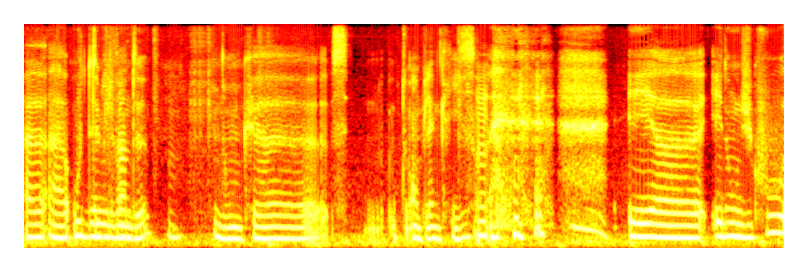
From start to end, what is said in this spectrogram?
à, août 2022. Mmh. Donc, euh, en pleine crise. Mmh. et, et, donc, du coup,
